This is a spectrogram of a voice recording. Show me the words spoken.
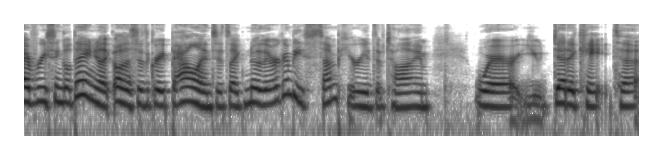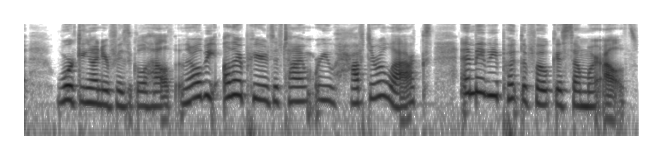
every single day and you're like, oh, this is a great balance. It's like, no, there are going to be some periods of time where you dedicate to working on your physical health, and there will be other periods of time where you have to relax and maybe put the focus somewhere else.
